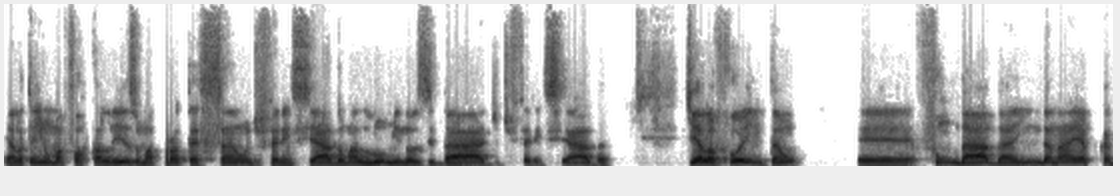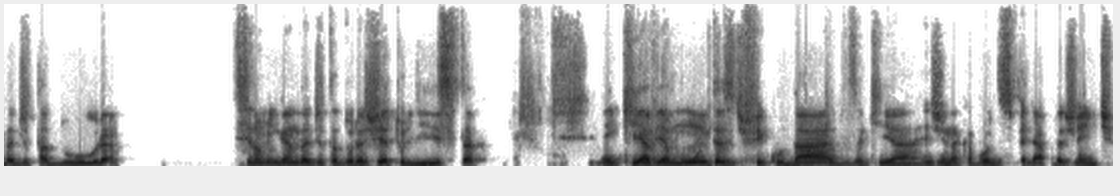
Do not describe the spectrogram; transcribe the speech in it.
ela tem uma fortaleza, uma proteção diferenciada, uma luminosidade diferenciada, que ela foi então é, fundada ainda na época da ditadura, se não me engano, da ditadura getulista, em que havia muitas dificuldades, aqui a Regina acabou de espelhar para a gente,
